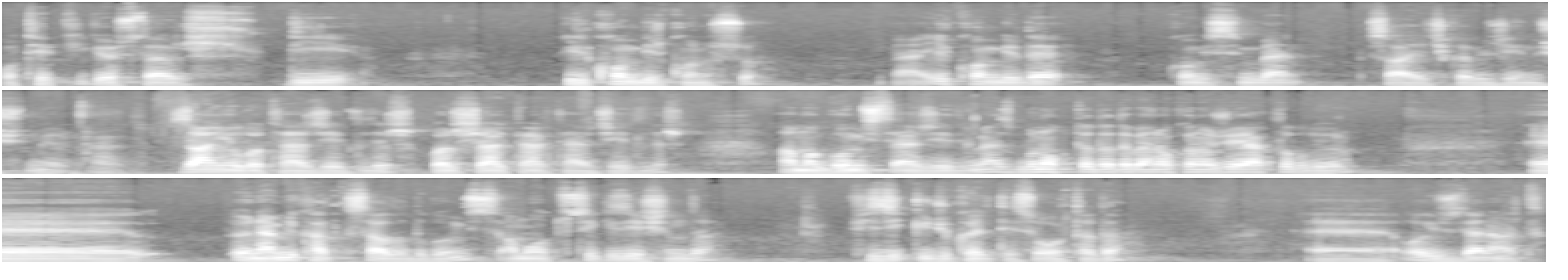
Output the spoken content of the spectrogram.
o tepki gösterdiği ilk 11 konusu. Yani ilk 11'de Gomis'in ben sahaya çıkabileceğini düşünmüyorum. Evet. Zanyolo tercih edilir, Barış Alper tercih edilir. Ama Gomis tercih edilmez. Bu noktada da ben Okan Hoca'yı haklı buluyorum. Ee, önemli katkı sağladı Gomis ama 38 yaşında. Fizik gücü kalitesi ortada. Ee, o yüzden artık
